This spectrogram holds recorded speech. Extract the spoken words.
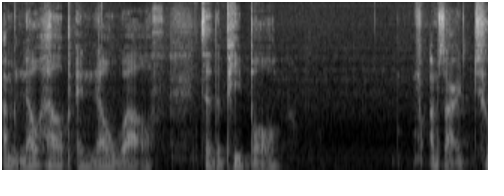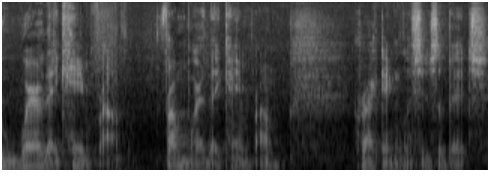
um, no help and no wealth to the people. I'm sorry, to where they came from, from where they came from. Correct English is a bitch.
